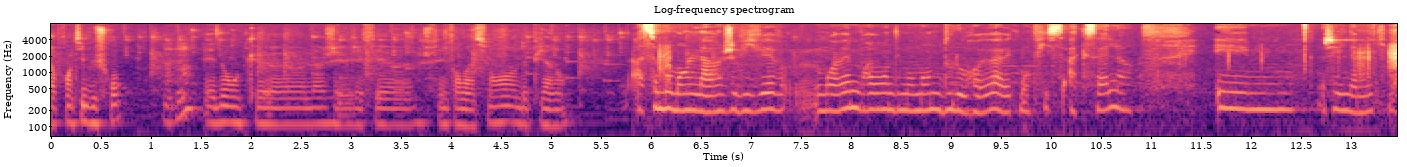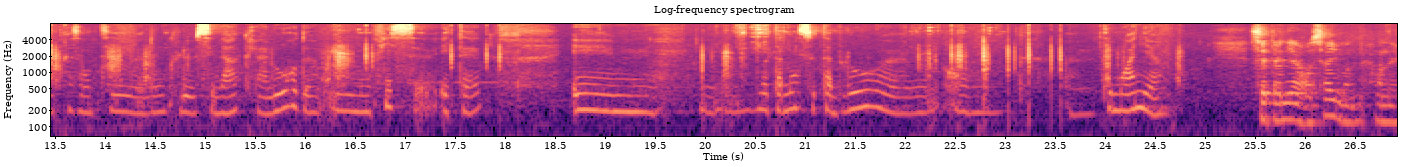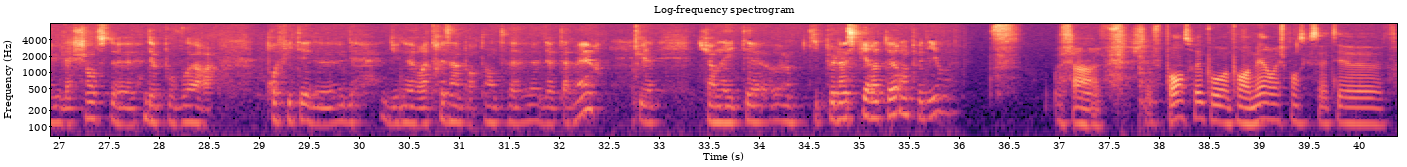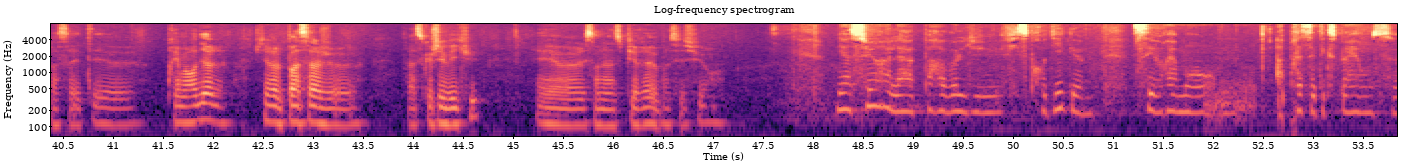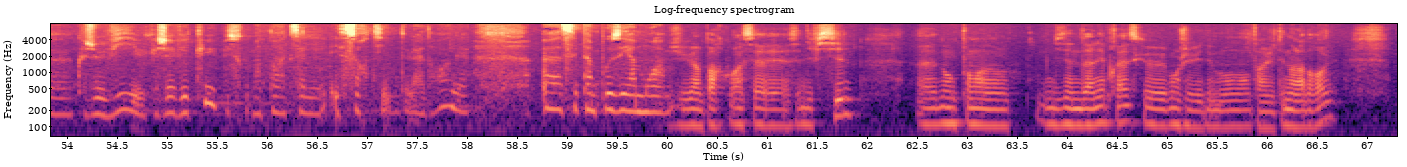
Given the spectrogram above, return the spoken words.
apprenti bûcheron Mhm. et donc euh, là j'ai fait, euh, je fais une formation depuis un an. À ce moment-là, je vivais moi-même vraiment des moments douloureux avec mon fils Axel. Et hum, j'ai une amie qui m'a présenté euh, donc le Cénacle à Lourdes où mon fils était. Et hum, notamment ce tableau euh, en euh, témoigne. Cette année à Rossheim, on, on a eu la chance de, de pouvoir profiter d'une œuvre très importante euh, de ta mère. Tu, tu en as été un petit peu l'inspirateur, on peut dire. Enfin, je, je pense, oui, pour, pour ma mère, ouais, je pense que ça a été, euh, enfin, ça a été euh, primordial. Je dirais le passage, euh, enfin, ce que j'ai vécu, et euh, elle s'en est inspirée, bah, c'est sûr. Bien sûr, la parabole du fils prodigue, c'est vraiment après cette expérience que je vis, que j'ai vécue, puisque maintenant Axel est sorti de la drogue, euh, imposé à moi. J'ai eu un parcours assez, difficile, euh, donc pendant une dizaine d'années presque, bon, j'ai eu des moments, enfin, j'étais dans la drogue,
